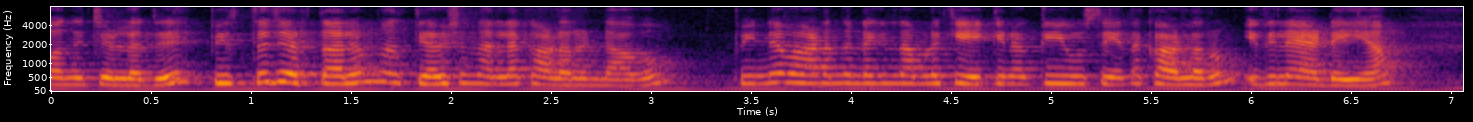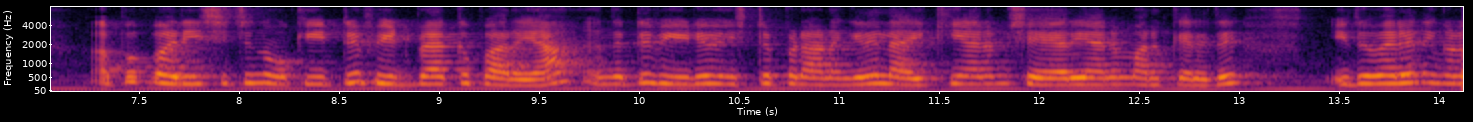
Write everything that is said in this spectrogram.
വന്നിട്ടുള്ളത്. പിസ്ത ചേർത്താലും അത്യാവശ്യം നല്ല കളർ ഉണ്ടാവും. പിന്നെ വേണമെന്നുണ്ടെങ്കിൽ നമ്മൾ കേക്കിനൊക്കെ യൂസ് ചെയ്യുന്ന കളറും ഇതിൽ ആഡ് ചെയ്യാം. അപ്പോൾ പരീക്ഷിച്ച് നോക്കിയിട്ട് ഫീഡ്ബാക്ക് പറയാം. എന്നിട്ട് വീഡിയോ ഇഷ്ടപ്പെടുകയാണെങ്കിൽ ലൈക്ക് ചെയ്യാനും ഷെയർ ചെയ്യാനും മറക്കരുത്. ഇതുവരെ നിങ്ങൾ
